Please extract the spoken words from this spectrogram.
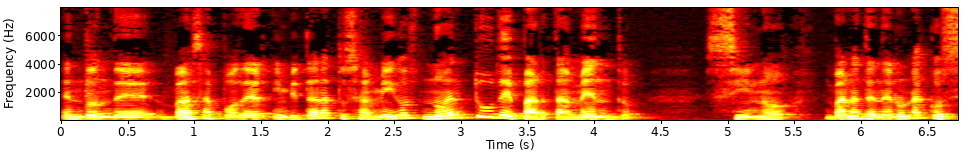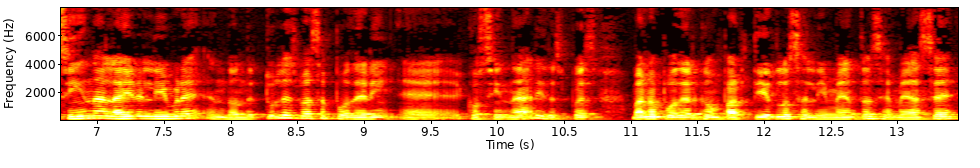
en donde vas a poder invitar a tus amigos, no en tu departamento, sino van a tener una cocina al aire libre en donde tú les vas a poder eh, cocinar y después van a poder compartir los alimentos. Se me hace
